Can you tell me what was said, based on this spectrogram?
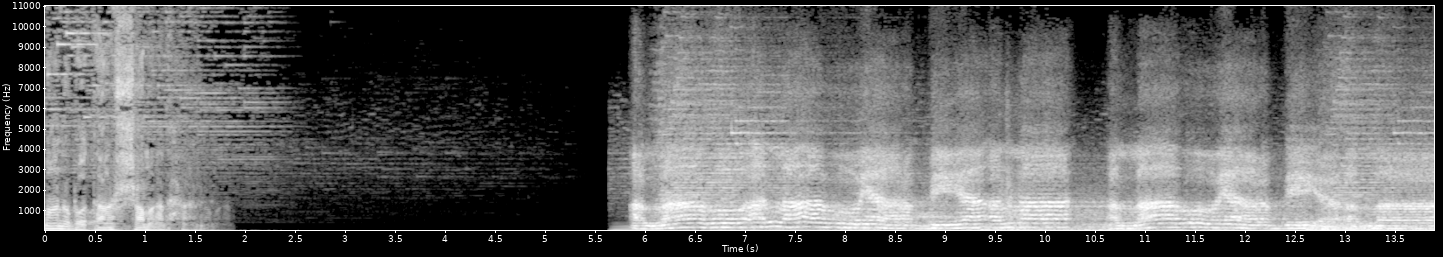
বাংলা মানবতা সমাধান الله الله يا ربي يا الله الله يا ربي يا الله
